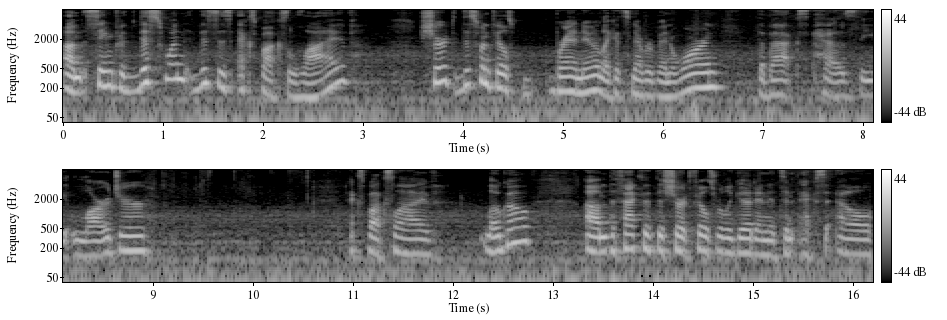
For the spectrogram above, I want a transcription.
Um, same for this one. This is Xbox Live shirt. This one feels brand new, like it's never been worn. The back has the larger Xbox Live logo. Um, the fact that this shirt feels really good and it's an XL,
